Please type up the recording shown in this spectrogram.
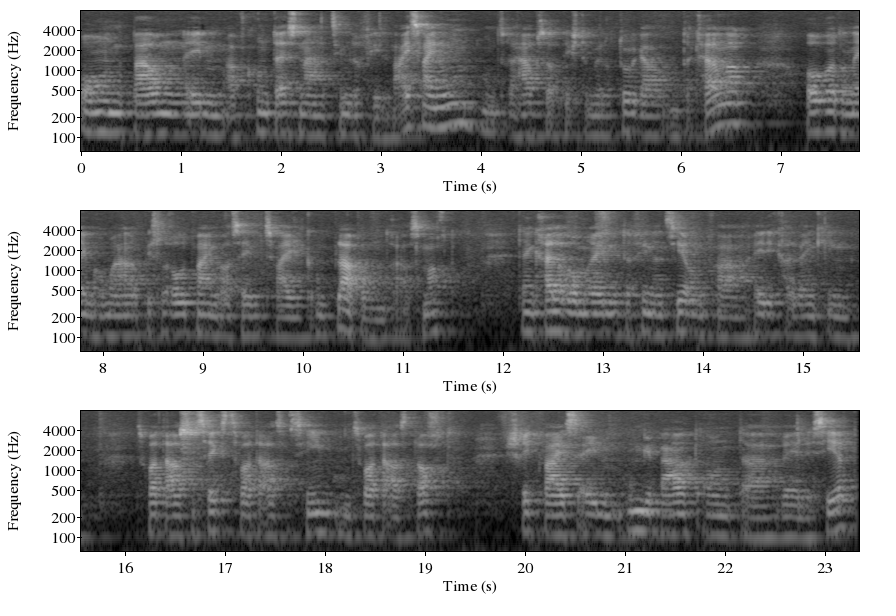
und bauen eben aufgrund dessen auch ziemlich viel Weißwein um. Unsere Hauptsache ist der Müller-Thurgau und der Kerner. Aber daneben haben wir auch ein bisschen Rotwein, was eben Zweig und Blaubeeren draus macht. Den Keller haben wir eben mit der Finanzierung von Edical Banking 2006, 2007 und 2008 schrittweise eben umgebaut und äh, realisiert.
